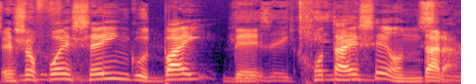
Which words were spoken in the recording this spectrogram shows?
Eso fue Saying Goodbye de J.S. Ondara.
